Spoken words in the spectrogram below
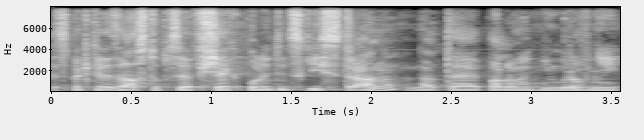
respektive zástupce všech politických stran na té parlamentní úrovni,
